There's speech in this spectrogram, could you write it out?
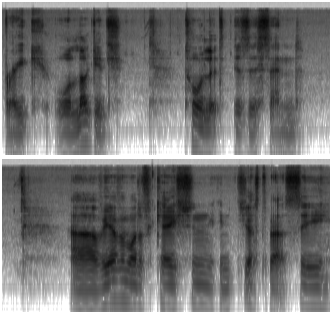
brake or luggage. Toilet is this end. Uh, the other modification you can just about see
